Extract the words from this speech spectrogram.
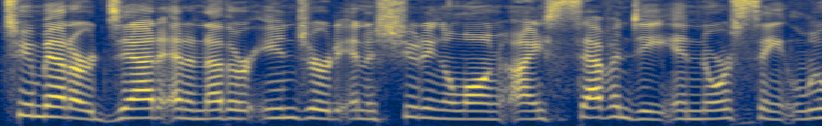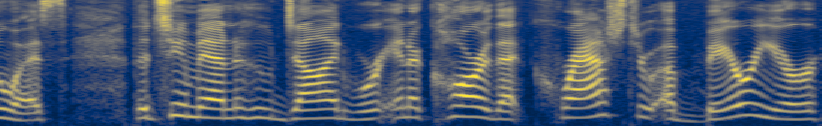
Two men are dead and another injured in a shooting along I 70 in North St. Louis. The two men who died were in a car that crashed through a barrier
